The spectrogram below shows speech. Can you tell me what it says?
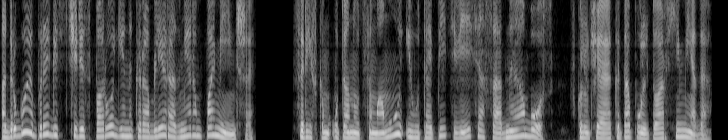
а другое — прыгать через пороги на корабле размером поменьше, с риском утонуть самому и утопить весь осадный обоз, включая катапульту Архимеда.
